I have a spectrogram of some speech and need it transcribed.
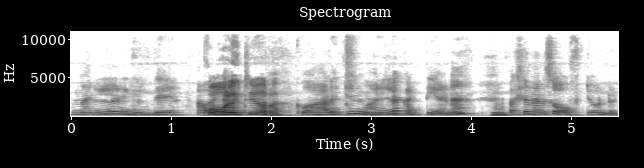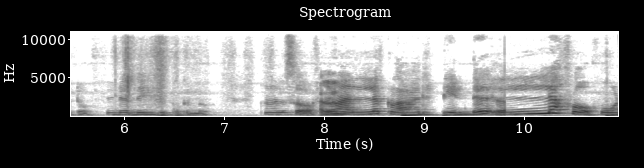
നല്ലൊരു ഗിൽറ്റ് ക്വാളിറ്റി ക്വാളിറ്റി നല്ല കട്ടിയാണ്. പക്ഷെ നല്ല സോഫ്റ്റും ഉണ്ട് കേട്ടോ ഇതിന്റെ ഇതൊക്കെ കണ്ടോ? നല്ല സോഫ്റ്റ് നല്ല ക്ലാരിറ്റി ഉണ്ട്. എല്ലാ ഫോൺ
